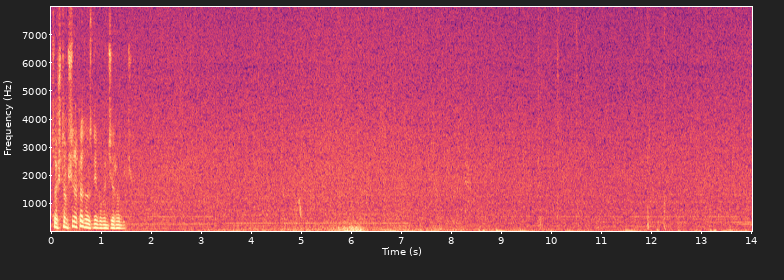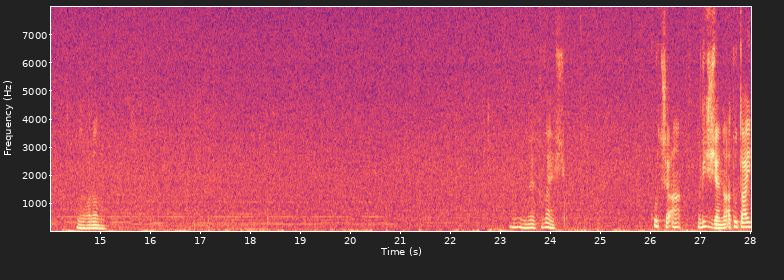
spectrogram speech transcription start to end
Coś tam się na pewno z niego będzie robić. Zawalony. No nie wiem jak tu wejść. Kurczę, a no widzicie, no a tutaj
